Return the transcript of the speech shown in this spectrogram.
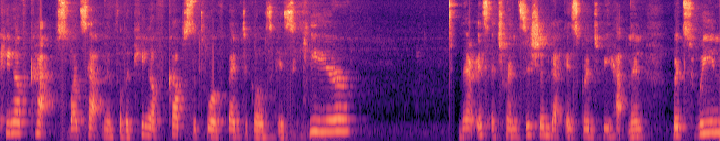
King of Cups. What's happening for the King of Cups? The Two of Pentacles is here. There is a transition that is going to be happening between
